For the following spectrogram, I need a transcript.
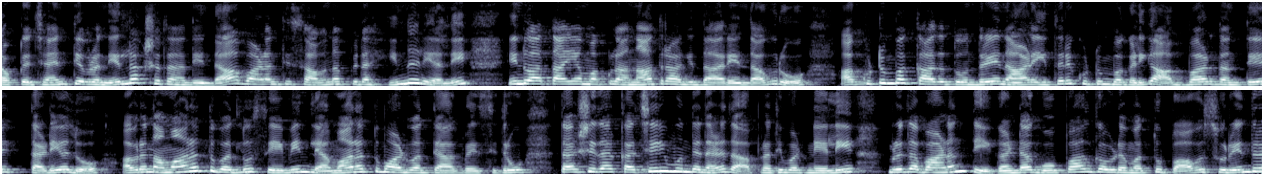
ಡಾಕ್ಟರ್ ಜಯಂತಿ ಅವರ ನಿರ್ಲಕ್ಷ್ಯತನದಿಂದ ಬಾಣಂತಿ ಸಾವನ್ನಪ್ಪಿದ ಹಿನ್ನೆಲೆಯಲ್ಲಿ ಇಂದು ಆ ತಾಯಿಯ ಮಕ್ಕಳು ಅನಾಥರಾಗಿದ್ದಾರೆ ಎಂದ ಅವರು. ಆ ಕುಟುಂಬಕ್ಕಾದ ತೊಂದರೆ, ನಾಳೆ ಇತರೆ ಕುಟುಂಬಗಳಿಗೆ ಆಗಬಾರ್ದಂತೆ ತಡೆಯಲು ಅವರನ್ನು ಅಮಾನತು ಬದಲು ಸೇವೆಯಿಂದಲೇ ಅಮಾನತು ಮಾಡುವಂತೆ ಆಗ್ರಹಿಸಿದರು. ತಹಶೀಲ್ದಾರ್ ಕಚೇರಿ ಮುಂದೆ ನಡೆದ ಪ್ರತಿಭಟನೆಯಲ್ಲಿ ಮೃತ ಬಾಣಂತಿ, ಗಂಡ ಗೋಪಾಲ್ ಗೌಡ ಮತ್ತು ಬಾವ ಸುರೇಂದ್ರ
